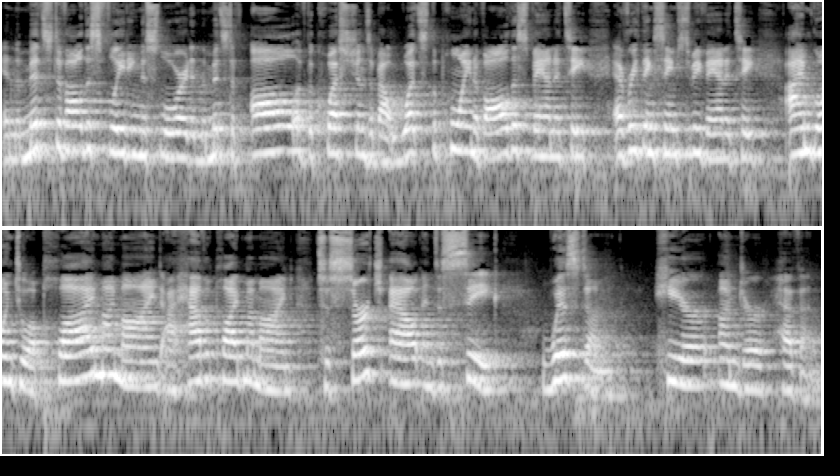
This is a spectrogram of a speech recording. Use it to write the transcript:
In the midst of all this fleetingness, Lord, in the midst of all of the questions about what's the point of all this vanity, everything seems to be vanity, I'm going to apply my mind, I have applied my mind to search out and to seek wisdom here under heaven.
